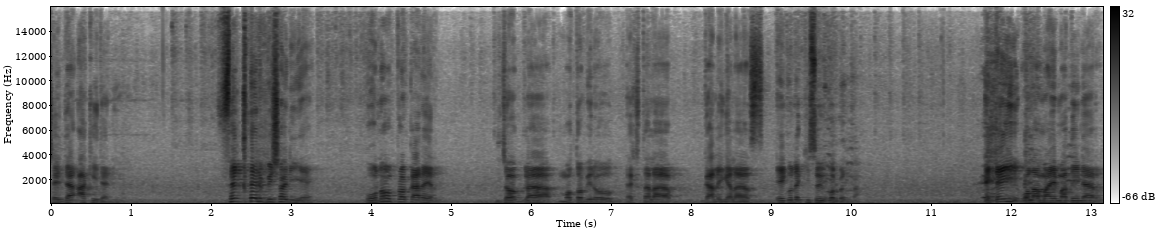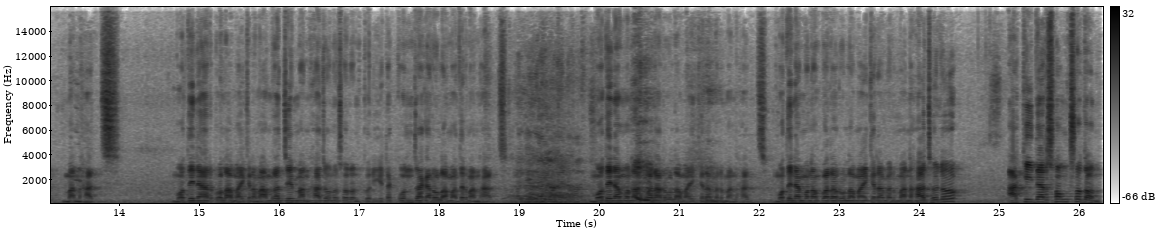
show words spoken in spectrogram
সেটা আকিদা নিয়ে। ফেকের বিষয় নিয়ে কোনো প্রকারের ঝগড়া, মতবিরোধ, একতলাপ, গালিগালাজ, এগুলো কিছুই করবেন না। এটাই ওলামাই মাদিনার মানহাজ। মদিনার ওলামাই কেরাম, আমরা যে মানহাজ অনুসরণ করি, এটা কোন জায়গার ওলামাদের মানহাজ? মদিনা মোনাব্বরার ওলামাই কেরামের মানহাজ। মদিনা মোনাব্বরার ওলামাই কেরামের মানহাজ হলো আকিদার সংশোধন।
